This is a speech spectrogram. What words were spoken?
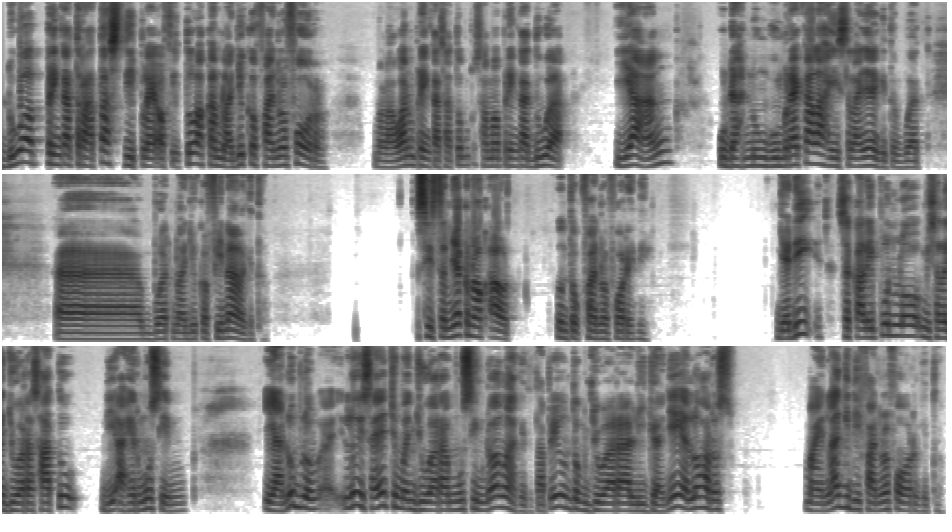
Dua peringkat teratas di playoff itu akan melaju ke final four melawan peringkat satu sama peringkat dua yang udah nunggu mereka lah istilahnya gitu buat uh, buat melaju ke final gitu sistemnya ke knockout untuk Final Four ini. Jadi sekalipun lo misalnya juara satu di akhir musim, ya lo belum, lo saya cuma juara musim doang lah gitu. Tapi untuk juara liganya ya lo harus main lagi di Final Four gitu.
